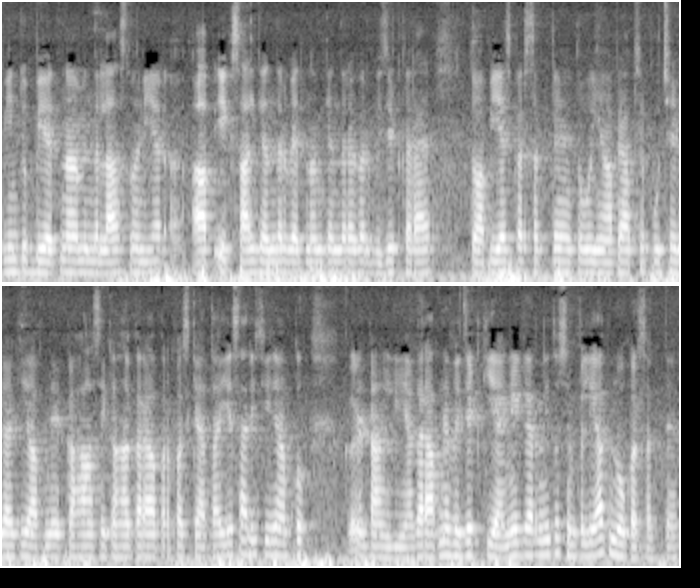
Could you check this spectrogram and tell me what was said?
been to Vietnam in the last one year आप एक साल के अंदर वियतनाम के अंदर अगर विज़िट कराए तो आप येस कर सकते हैं। तो वो यहाँ पर आपसे पूछेगा कि आपने कहाँ से कहाँ करा पर्पज़ क्या था, ये सारी चीज़ें आपको डालनी है। अगर आपने विज़िट किया नहीं करनी तो सिंपली आप नो कर सकते हैं।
